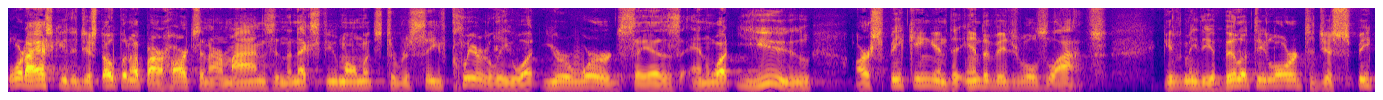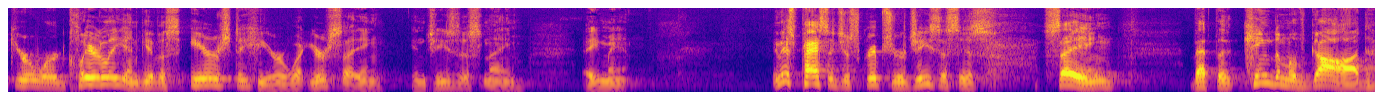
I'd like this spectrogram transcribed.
Lord, I ask you to just open up our hearts and our minds in the next few moments to receive clearly what your word says and what you are speaking into individuals' lives. Give me the ability, Lord, to just speak your word clearly and give us ears to hear what you're saying. In Jesus' name, amen. In this passage of Scripture, Jesus is saying that the kingdom of God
